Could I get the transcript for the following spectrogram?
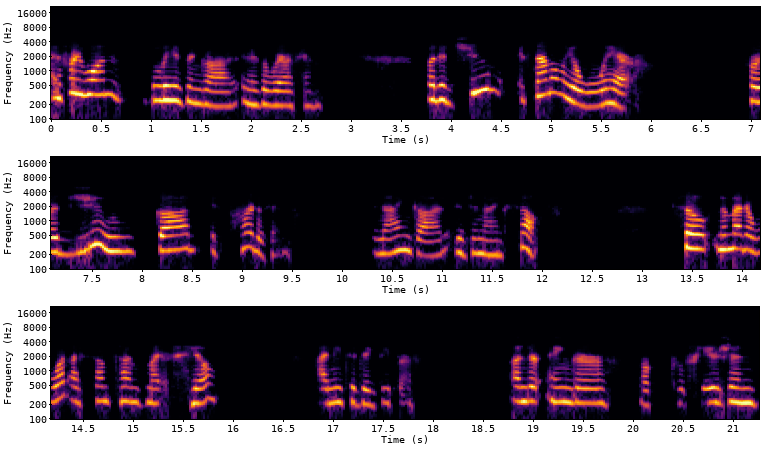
Everyone believes in God and is aware of Him. But a Jew is not only aware, for a Jew, God is part of him. Denying God is denying self. So no matter what I sometimes might feel, I need to dig deeper. Under anger or confusion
